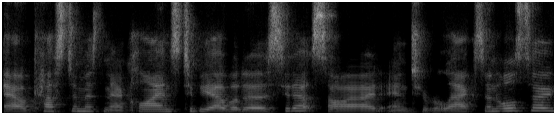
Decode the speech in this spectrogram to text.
our customers and our clients to be able to sit outside and to relax, and also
